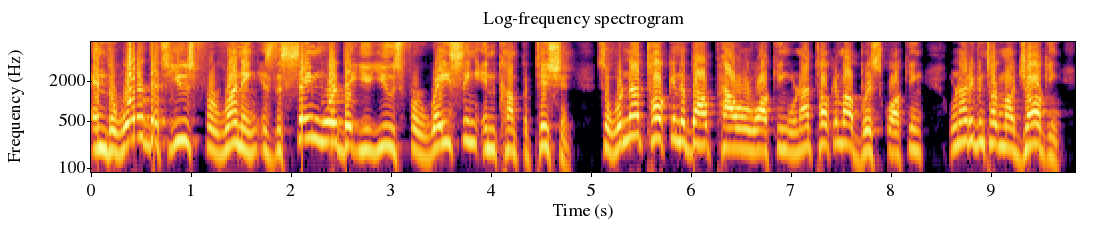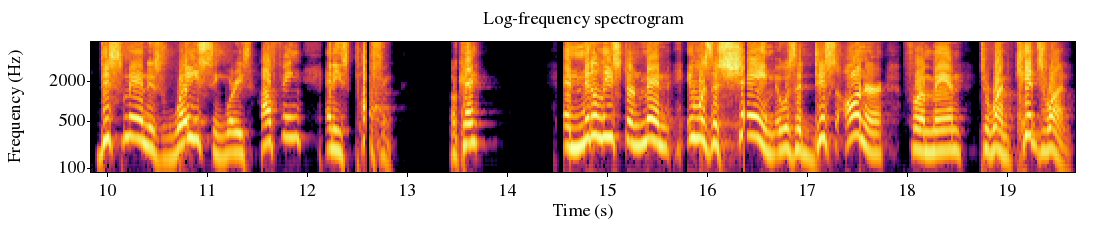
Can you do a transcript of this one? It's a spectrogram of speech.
And the word that's used for running is the same word that you use for racing in competition. So we're not talking about power walking. We're not talking about brisk walking. We're not even talking about jogging. This man is racing where he's huffing and he's puffing. Okay? And Middle Eastern men, it was a shame, it was a dishonor for a man to run. Kids run,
